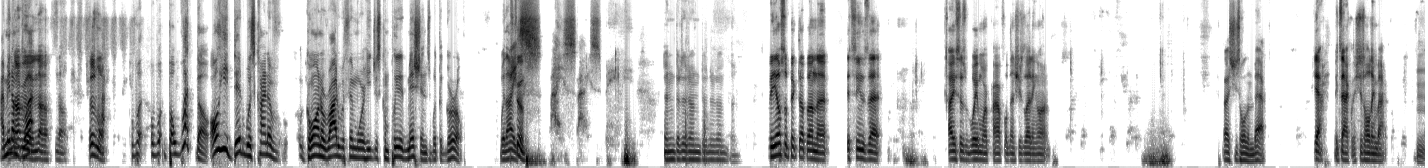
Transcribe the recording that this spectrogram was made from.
I mean, I'm Not glad. really. No, no. There's more. What, what, but what though? All he did was kind of go on a ride with him where he just completed missions with the girl, with ice, true. ice, ice, baby. Dun, dun, dun, dun, dun, dun, dun. But he also picked up on that. It seems that Ice is way more powerful than she's letting on. Uh, she's holding back. Yeah, exactly. She's holding back. Hmm.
